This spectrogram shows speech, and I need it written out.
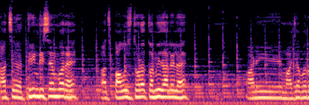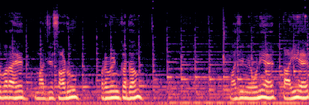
आज तीन डिसेंबर आहे. आज पाऊस थोडा कमी झालेला आहे. आणि माझ्याबरोबर आहेत माझे साडू प्रवीण कदम. माझी मेवणी आहेत ताई आहेत.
